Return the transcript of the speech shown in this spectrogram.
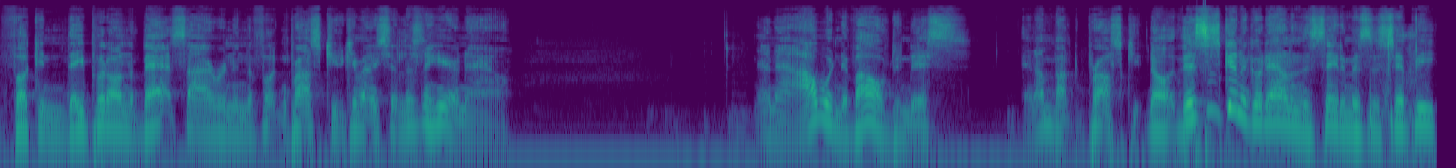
Fucking, they put on the bat siren and the fucking prosecutor came out and said, "Listen here now, and now I wasn't involved in this." And I'm about to prosecute. No, this is going to go down in the state of Mississippi,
